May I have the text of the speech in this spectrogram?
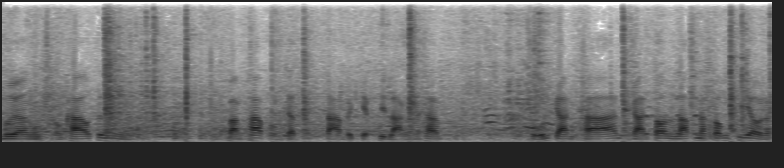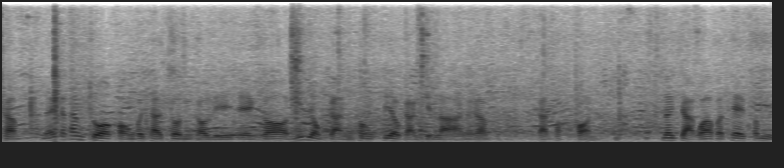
เมืองของเขาซึ่งบางภาพผมจะตามไปเก็บทีหลังนะครับ ศูนย์การค้าการต้อนรับนักท่องเที่ยวนะครับแม้กระทั่งตัวของประชาชนเกาหลีเองก็นิยมการท่องเที่ยวการกีฬานะครับ การพักผ่อน เนื่องจากว่าประเทศก็มี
